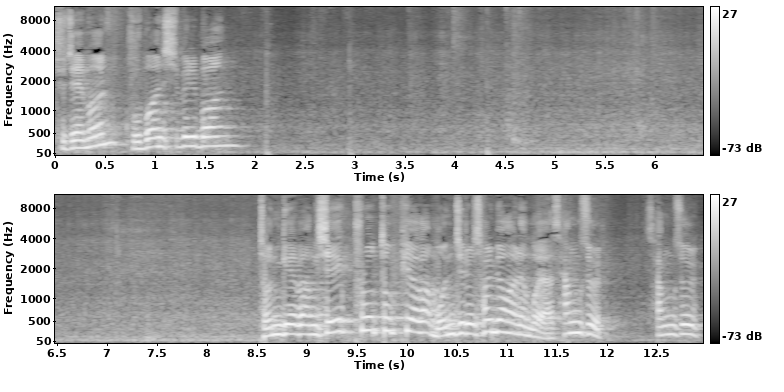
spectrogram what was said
주제문 9번, 11번. 전개 방식 프로토피아가 뭔지를 설명하는 거야. 상술. 상술.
